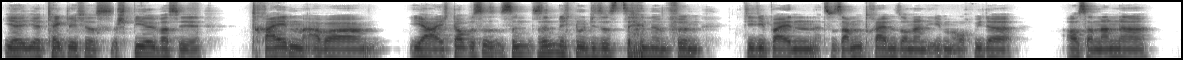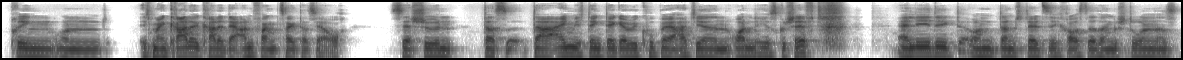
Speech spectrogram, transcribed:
ihr, ihr tägliches Spiel, was sie treiben. Aber ja, ich glaube, es, ist, sind, sind nicht nur diese Szenen im Film, die die beiden zusammentreiben, sondern eben auch wieder auseinanderbringen. Und ich meine, gerade, gerade der Anfang zeigt das ja auch sehr schön, dass da eigentlich denkt der Gary Cooper, er hat hier ein ordentliches Geschäft erledigt und dann stellt sich raus, dass er ein gestohlenes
